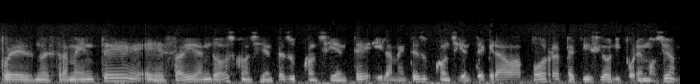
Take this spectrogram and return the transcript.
pues nuestra mente eh, está dividida en dos, consciente, subconsciente, y la mente subconsciente graba por repetición y por emoción.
